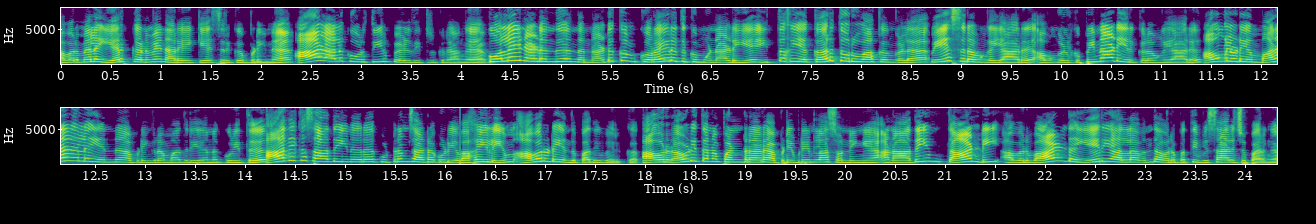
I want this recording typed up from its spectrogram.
அவர் மேல ஏற்கனவே நிறைய கேஸ் இருக்கு அப்படின்னு ஆள் ஆளுக்கு ஒரு தீர்ப்பு எழுதிட்டு இருக்காங்க கொலை நடந்து அந்த நடுக்கம் குறையறதுக்கு முன்னாடியே இத்தகைய கருத்து உருவாக்கங்களை பேசுறவங்க யாரு? அவங்களுக்கு பின்னாடி இருக்கிறவங்க யாரு? அவங்களுடைய மனநிலை என்ன அப்படிங்கிற மாதிரியான குறித்து ஆதிக்க சாதியினரை குற்றம் சாட்டக்கூடிய வகையிலையும் அவருடைய இந்த பதிவு இருக்கு. அவர் ரவுடித்தனம் பண்றாரு அப்படி இப்படின்லாம் சொன்னீங்க. ஆனா அதையும் தாண்டி அவர் வாழ்ந்த ஏரியால வந்து அவரை பத்தி விசாரிச்சு பாருங்க.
